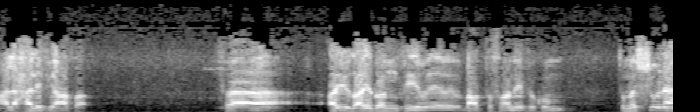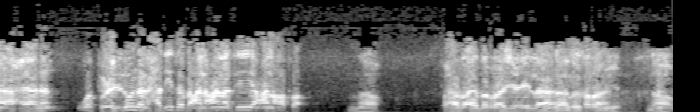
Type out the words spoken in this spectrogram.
على حاله في عطاء. فأجد أيضا في بعض تصانيفكم تمشونها أحيانا وتعلون الحديث بعنعنته عن عطاء. نعم. فهذا أيضا راجع إلى لا القرائن. نعم.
